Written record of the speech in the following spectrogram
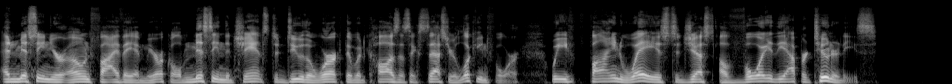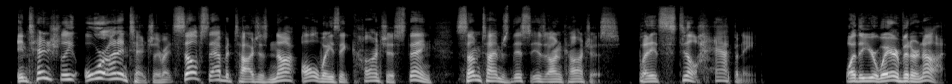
and missing your own 5 a.m. miracle, missing the chance to do the work that would cause the success you're looking for. We find ways to just avoid the opportunities intentionally or unintentionally, right? Self sabotage is not always a conscious thing. Sometimes this is unconscious, but it's still happening, whether you're aware of it or not.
